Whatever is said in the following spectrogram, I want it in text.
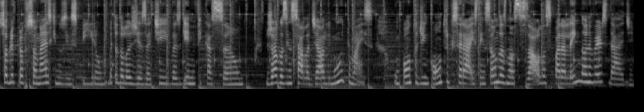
sobre profissionais que nos inspiram, metodologias ativas, gamificação, jogos em sala de aula e muito mais. Um ponto de encontro que será a extensão das nossas aulas para além da universidade.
